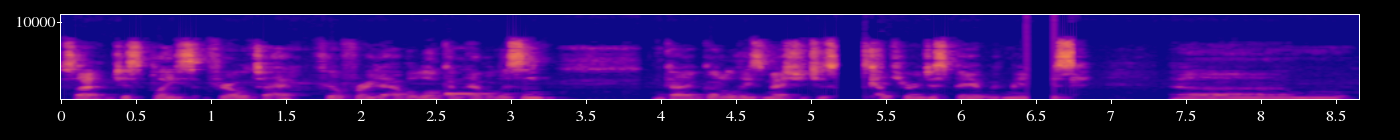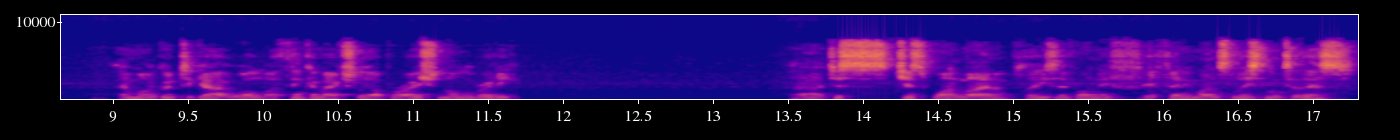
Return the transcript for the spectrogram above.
So just please feel to feel free to have a look and have a listen. Okay, I've got all these messages coming through. Just bear with me. Um, am I good to go? Well, I think I'm actually operational already. Uh, just just one moment, please, everyone. If if anyone's listening to this,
